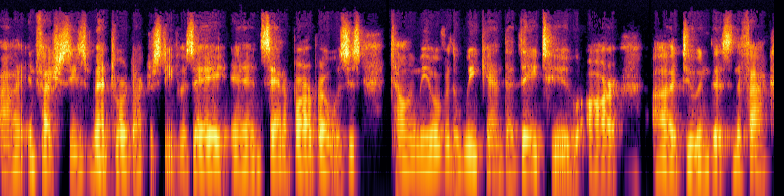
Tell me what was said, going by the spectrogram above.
uh, infectious disease mentor, Dr. Steve Jose in Santa Barbara, was just telling me over the weekend that they too are uh, doing this, and the fact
